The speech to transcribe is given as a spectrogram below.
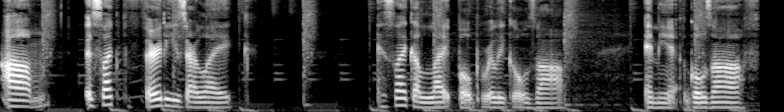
Um, it's like the 30s are like, it's like a light bulb really goes off and it goes off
